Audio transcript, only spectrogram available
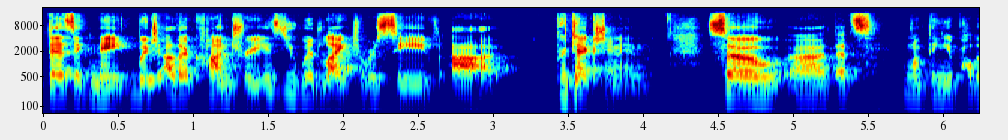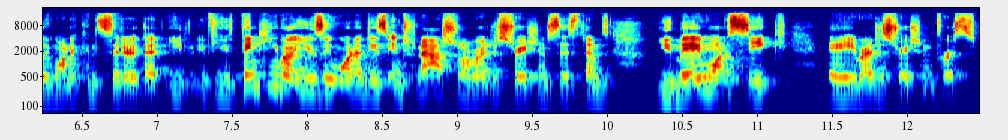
designate which other countries you would like to receive uh, protection in. So uh, that's one thing you probably want to consider that if you're thinking about using one of these international registration systems, you may want to seek a registration first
